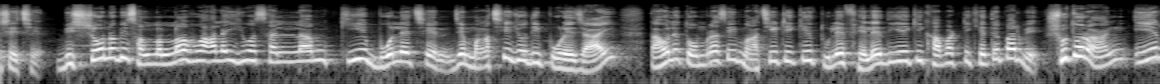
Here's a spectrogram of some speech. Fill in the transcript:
এসেছে? বিশ্বনবী সাল্লাহ আলাইহি ওয়াসাল্লাম কি বলেছেন যে মাছি যদি পড়ে যায়, তাহলে তোমরা সেই মাছিটিকে তুলে ফেলে দিয়ে কি খাবারটি খেতে পারবে? সুতরাং এর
